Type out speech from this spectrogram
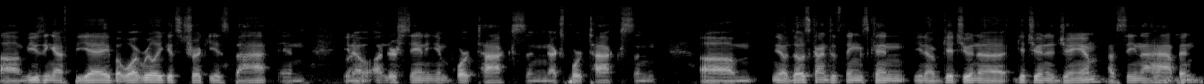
um, using FBA. But what really gets tricky is that and, you know, understanding import tax and export tax and, um, you know, those kinds of things can, you know, get you in a, get you in a jam. I've seen that happen.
